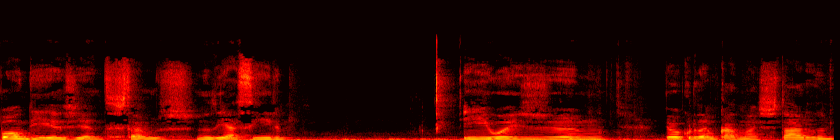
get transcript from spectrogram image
Bom dia, gente. Estamos no dia a seguir e hoje hum, eu acordei um bocado mais tarde.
